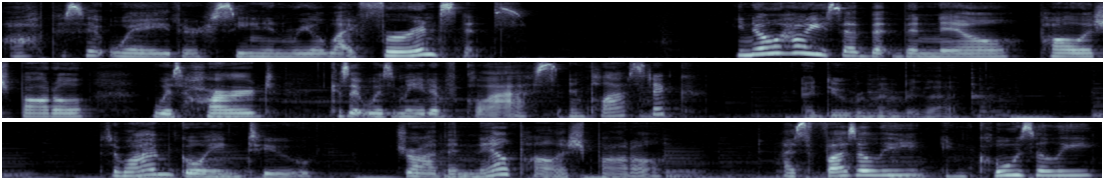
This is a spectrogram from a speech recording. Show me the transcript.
opposite way they're seen in real life. For instance, you know how you said that the nail polish bottle was hard because it was made of glass and plastic? I do remember that. So I'm going to draw the nail polish bottle as fuzzily and cozily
